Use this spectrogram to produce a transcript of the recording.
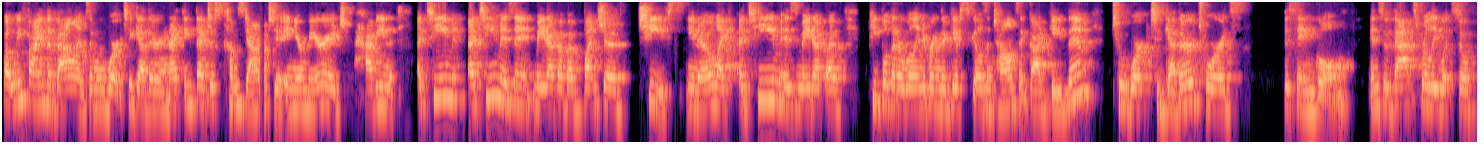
but we find the balance and we work together. And i think that just comes down to in your marriage having a team a team isn't made up of a bunch of chiefs you know like a team is made up of people that are willing to bring their gifts skills and talents that god gave them to work together towards the same goal. And so that's really what's so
